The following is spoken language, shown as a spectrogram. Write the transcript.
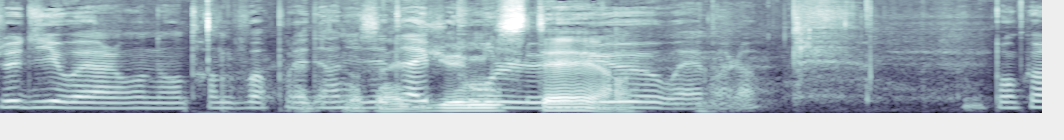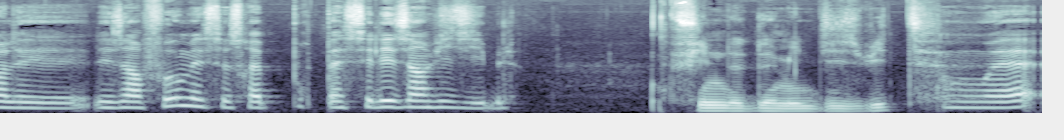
Jeudi, ouais, alors on est en train de voir pour les Dans derniers un détails lieu pour mystère. le lieu, ouais, voilà. Pas encore les, les infos, mais ce serait pour passer les invisibles. Film de 2018. Ouais,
